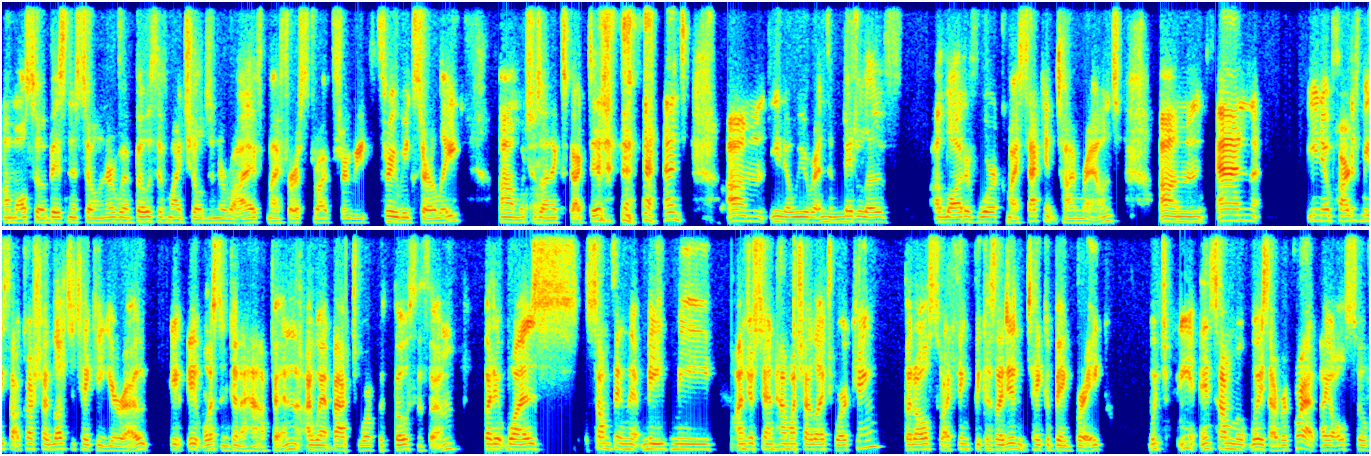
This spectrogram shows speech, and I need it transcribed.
I'm also a business owner. When both of my children arrived, my first arrived three weeks three weeks early, um, which was unexpected, and um, you know we were in the middle of a lot of work my second time round, um, and you know, part of me thought, gosh, I'd love to take a year out. It, it wasn't going to happen. I went back to work with both of them, but it was something that made me understand how much I liked working. But also, I think because I didn't take a big break, which in some ways I regret, I also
